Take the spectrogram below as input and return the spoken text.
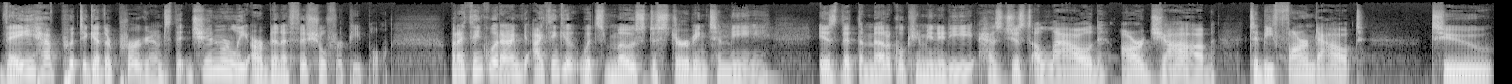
they have put together programs that generally are beneficial for people but I think what I'm I think it, what's most disturbing to me is that the medical community has just allowed our job to be farmed out to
